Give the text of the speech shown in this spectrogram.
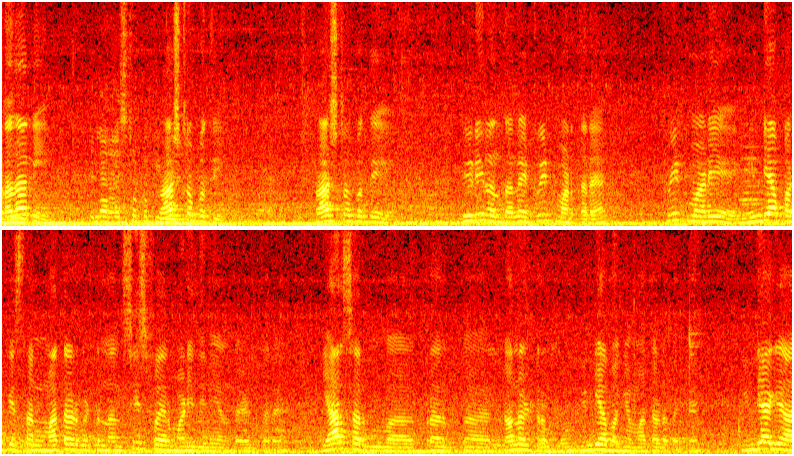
ಪ್ರಧಾನಿ. ರಾಷ್ಟ್ರಪತಿ. ರಾಷ್ಟ್ರಪತಿ. ದಿಢೀರ್ ಅಂತಾನೆ ಟ್ವೀಟ್ ಮಾಡ್ತಾರೆ. ಟ್ವೀಟ್ ಮಾಡಿ ಇಂಡಿಯಾ ಪಾಕಿಸ್ತಾನ ಮಾತಾಡಿಬಿಟ್ಟು ನಾನು ಸೀಸ್ ಫೈರ್ ಮಾಡಿದ್ದೀನಿ ಅಂತ ಹೇಳ್ತಾರೆ. ಯಾರು ಸರ್ ಡೊನಾಲ್ಡ್ ಟ್ರಂಪ್? ಇಂಡಿಯಾ ಬಗ್ಗೆ ಮಾತಾಡೋದಕ್ಕೆ. ಇಂಡಿಯಾಗೆ ಆ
